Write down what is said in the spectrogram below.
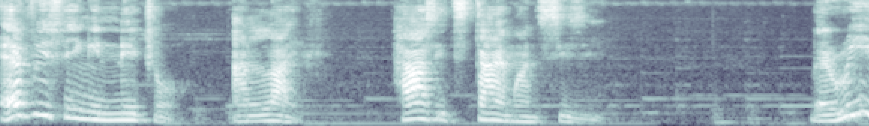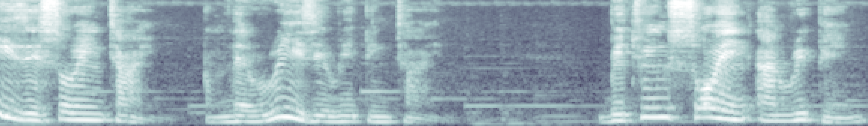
Everything in nature and life has its time and season. There is a sowing time and there is a reaping time. Between sowing and reaping,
